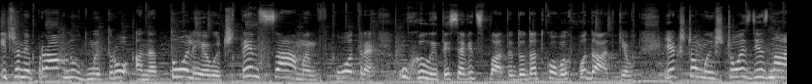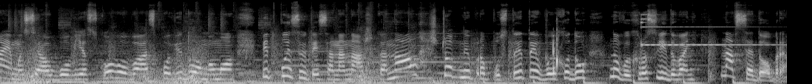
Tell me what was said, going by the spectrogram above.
І чи не прагнув Дмитро Анатолійович тим самим вкотре ухилитися від сплати додаткових податків? Якщо ми щось дізнаємося, обов'язково вас повідомимо. Підписуйтеся на наш канал, щоб не пропустити виходу нових розслідувань. На все добре.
